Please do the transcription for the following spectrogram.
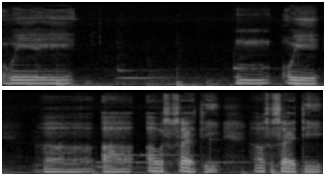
we mm, we uh, uh, our society our society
